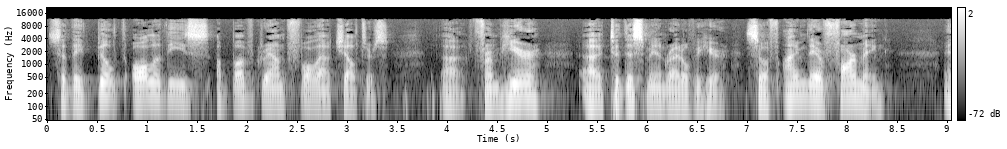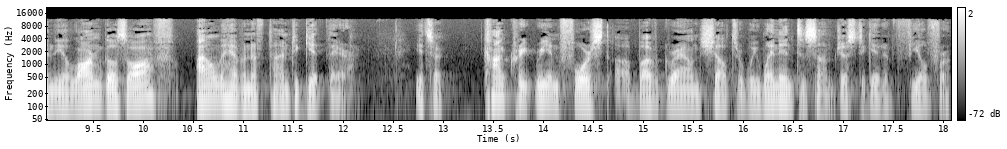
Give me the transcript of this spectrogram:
So they've built all of these above ground fallout shelters uh, from here uh, to this man right over here. So if I'm there farming and the alarm goes off, I only have enough time to get there. It's a concrete reinforced above ground shelter. We went into some just to get a feel for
